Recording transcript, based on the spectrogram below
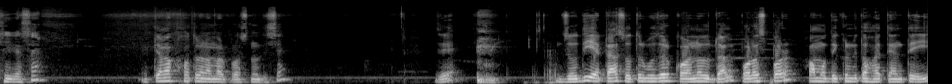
ঠিক আছে? এতিয়া আমাক সোতৰ নম্বৰ প্ৰশ্ন দিছে যে যদি এটা চতুৰ্ভুজৰ কৰ্ণ দুডাল পৰস্পৰ সমদ্বিখণ্ডিত হয় তেন্তে ই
